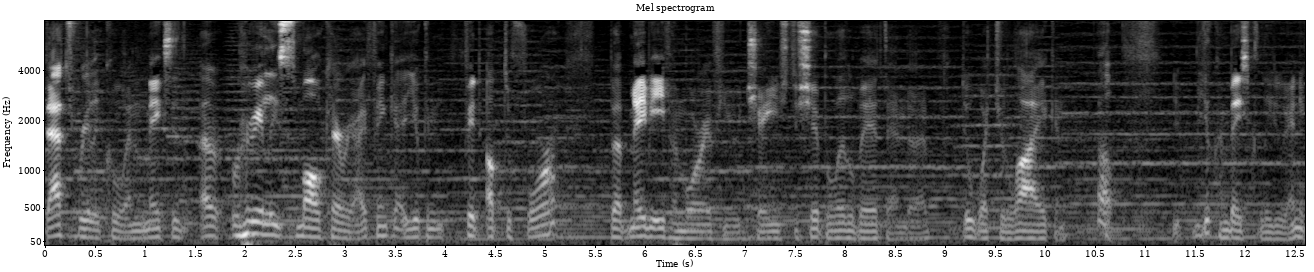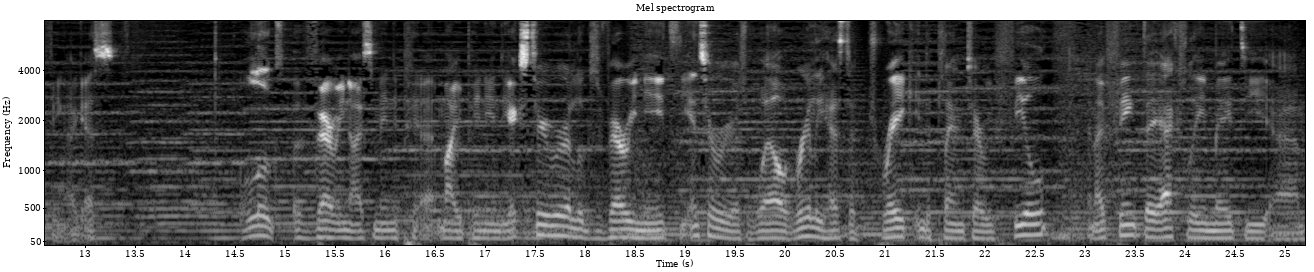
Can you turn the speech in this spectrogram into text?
that's really cool and makes it a really small carrier. I think uh, you can fit up to four, but maybe even more if you change the ship a little bit and uh, do what you like. And well, you, you can basically do anything, I guess looks very nice in my opinion. The exterior looks very neat. The interior as well really has the Drake Interplanetary feel. And I think they actually made the um,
